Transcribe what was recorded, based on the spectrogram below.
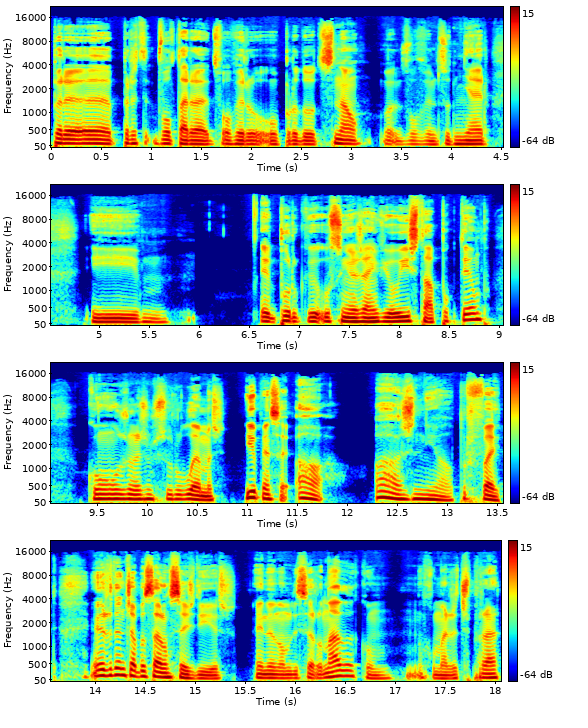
para, para voltar a devolver o, o produto, senão devolvemos o dinheiro. E porque o senhor já enviou isto há pouco tempo com os mesmos problemas. E eu pensei: Oh, oh, genial, perfeito. Entretanto, já passaram 6 dias, ainda não me disseram nada, como, como era de esperar.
